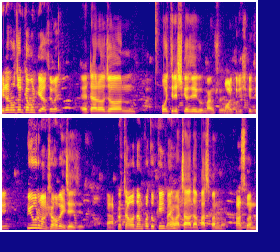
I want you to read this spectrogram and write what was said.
এটার ওজন কেমন কি আছে ভাই? এটার ওজন পঁয়ত্রিশ কেজি মাংস। পঁয়ত্রিশ কেজি। পিওর মাংস হবে? জি জি। আপনার চাওয়া দাম কত কি ভাই? আমার চাওয়া দাম পাঁচপান্ন। পাঁচপান্ন।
